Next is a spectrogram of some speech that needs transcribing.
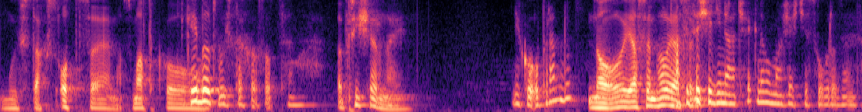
můj vztah s otcem a s matkou. Jaký byl tvůj vztah s otcem? Příšerný. Jako opravdu? No, já jsem, hele, já A ty jsem... jsi jedináček nebo máš ještě sourozence?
